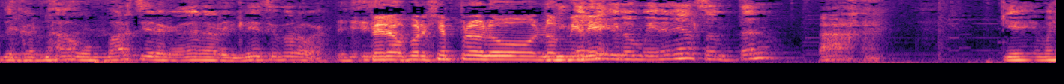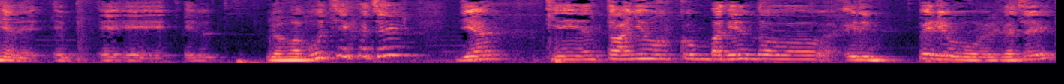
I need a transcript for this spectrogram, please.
descarnado con marcha y era cagar a la iglesia y toda la weá. Pero, por ejemplo, lo- los que millennials... los millennials son tan. ah, que imagínate, eh, eh, eh, el- los mapuches, ¿cachai? Llevan 500 años combatiendo el imperio, ¿cachai?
